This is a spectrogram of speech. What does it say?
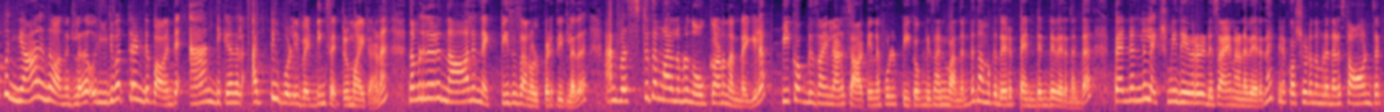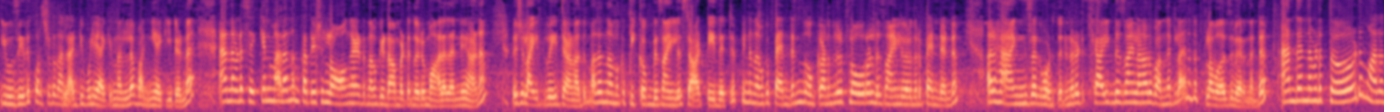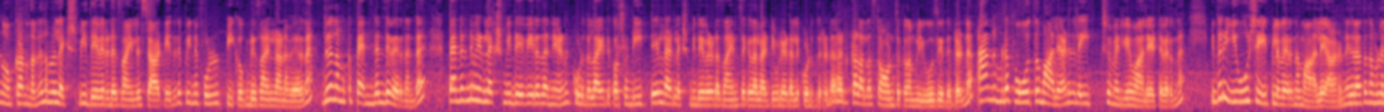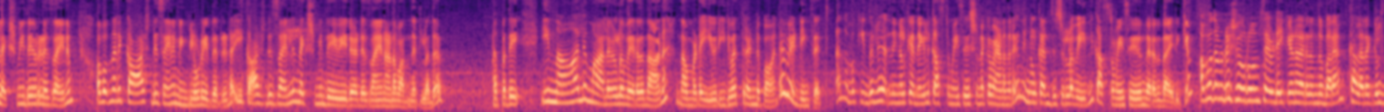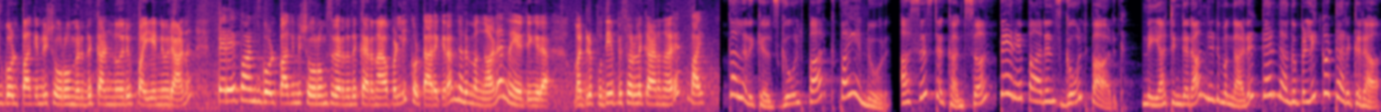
അപ്പൊ ഞാൻ ഇന്ന് വന്നിട്ടുള്ളത് ഒരു ഇരുപത്തിരണ്ട് പവന്റെ ആന്റിക്ക് നല്ല അടിപൊളി വെഡിങ് സെറ്റുമായിട്ടാണ് നമ്മൾ ഇതൊരു നാല് നെക്ക് പീസസ് ആണ് ഉൾപ്പെടുത്തിയിട്ടുള്ളത്. ആൻഡ് ഫസ്റ്റത്തെ മാല നമ്മൾ നോക്കുകയാണെന്നുണ്ടെങ്കിൽ പീകോക്ക് ഡിസൈനിലാണ് സ്റ്റാർട്ട് ചെയ്യുന്ന ഫുൾ പീകോക്ക് ഡിസൈൻ വന്നിട്ട് നമുക്ക് ഇതൊരു പെൻഡന്റ് വരുന്നുണ്ട്. പെൻഡന്റിൽ ലക്ഷ്മി ദേവിയുടെ ഡിസൈൻ ആണ് വരുന്നത്. പിന്നെ കുറച്ചുകൂടെ നമ്മൾ എന്താണ് സ്റ്റോൺസ് ഒക്കെ യൂസ് ചെയ്ത് കുറച്ചുകൂടെ നല്ല അടിപൊളിയാക്കി നല്ല ഭംഗിയാക്കിയിട്ടുണ്ട്. ആൻഡ് നമ്മുടെ സെക്കൻഡ് മാല നമുക്ക് അത്യാവശ്യം ലോങ് ആയിട്ട് നമുക്ക് ഇടാൻ പറ്റുന്ന ഒരു മാല തന്നെയാണ്. അത്യാവശ്യം ലൈറ്റ് വെയിറ്റ് ആണ് അതും. അത് നമുക്ക് പീകോക്ക് ഡിസൈനിൽ സ്റ്റാർട്ട് ചെയ്തിട്ട് പിന്നെ നമുക്ക് പെൻഡന്റ് നോക്കുകയാണെങ്കിൽ ഒരു ഫ്ലോറൽ ഡിസൈനിൽ വരുന്ന ഒരു പെൻഡന്റും ഒരു ഹാങ്ങിങ്സ് ഒക്കെ കൊടുത്തിട്ടുണ്ട്. ഒരു കൈ ഡിസൈനിലാണ് അവർ വന്നിട്ടുള്ളത്. അതിനകത്ത് ഫ്ലവേഴ്സ് വരുന്നുണ്ട്. ആൻഡ് ദെൻ നമ്മുടെ തേർഡ് മാല നോക്കുകയാണെന്നുണ്ടെങ്കിൽ നമ്മൾ ലക്ഷ്മി ദേവിയുടെ ഡിസൈനിൽ സ്റ്റാർട്ട് ചെയ്തിട്ട് പിന്നെ ഫുൾ പീകോക്ക് ഡിസൈനിലാണ് വരുന്നത്. ഇതിൽ നമുക്ക് പെൻഡന്റ് വരുന്നുണ്ട്. പെൻഡന്റ് വീട് ലക്ഷ്മി ദേവിയുടെ തന്നെയാണ് കൂടുതലായിട്ട് കുറച്ച് ഡീറ്റെയിൽഡ് ആയിട്ട് ലക്ഷ്മി ദേവിയുടെ ഡിസൈൻസ് ഒക്കെ നല്ല അടിപൊളിയായിട്ട് കൊടുത്തിട്ടുണ്ട്. റെഡ് കളറിലെ സ്റ്റോൺസ് ഒക്കെ നമ്മൾ യൂസ് ചെയ്തിട്ടുണ്ട്. ആൻഡ് നമ്മുടെ ഫോർത്ത് മാലയാണ് ഇതിൽ ഏറ്റവും വലിയ മാലയായിട്ട് വരുന്നത്. ഇതൊരു യു ഷേപ്പിൽ വരുന്ന മാലയാണ്. ഇതിനകത്ത് നമ്മൾ ലക്ഷ്മി ദേവിയുടെ ഡിസൈനും ഒപ്പം തന്നെ കാഷ് ഡിസൈനും ഇൻക്ലൂഡ് ചെയ്തിട്ടുണ്ട്. ഈ കാഷ് ഡിസൈനിൽ ലക്ഷ്മി ദേവിയുടെ ഡിസൈനാണ് വന്നിട്ടുള്ളത്. അപ്പൊ അതെ ഈ നാല് മാലകൾ വരുന്നതാണ് നമ്മുടെ ഈ ഒരു ഇരുപത്തിരണ്ട് പവന്റെ വെഡിങ് സെറ്റ് നമുക്ക് ഇതിൽ നിങ്ങൾക്ക് എന്തെങ്കിലും കസ്റ്റമൈസേഷൻ ഒക്കെ വേണമെന്നുണ്ടെങ്കിൽ നിങ്ങൾക്ക് അനുസരിച്ചുള്ള വെയിൽ കസ്റ്റമൈസ് ചെയ്ത് തരുന്നതായിരിക്കും. അപ്പോൾ നമ്മുടെ ഷോറൂംസ് എവിടേക്കാണ് വരുന്നതെന്ന് പറയാം. കളറക്കൽസ് ഗോൾഡ് പാർക്കിന്റെ ഷോറൂം വരുന്നത് കണ്ണൂർ പയ്യന്നൂരാണ്. പെരേപ്പാൻസ് ഗോൾഡ് പാർക്കിന്റെ ഷോറൂംസ് വരുന്നത് കരുനാഗപ്പള്ളി കൊട്ടാരക്കര നെടുമങ്ങാട് നെയ്യാറ്റിങ്കര മറ്റൊരു പുതിയ എപ്പിസോഡിൽ കാണുന്നവരെ by കളറിക്കൽസ് gold park Payyanur. Assist concern പെരേപാൻസ് gold park. Neyyattinkara Nedumangad Karunagappally Kottarakkara.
